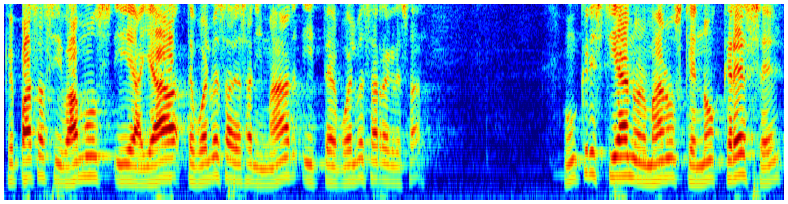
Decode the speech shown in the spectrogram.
¿Qué pasa si vamos y allá te vuelves a desanimar y te vuelves a regresar? Un cristiano, hermanos, que no crece,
